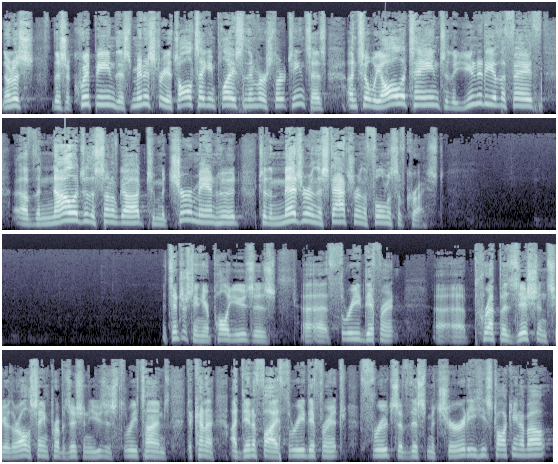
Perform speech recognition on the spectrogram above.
Notice this equipping, this ministry, it's all taking place. And then verse 13 says, until we all attain to the unity of the faith, of the knowledge of the Son of God, to mature manhood, to the measure and the stature and the fullness of Christ. It's interesting here. Paul uses uh, uh three different uh, uh, prepositions here. They're all the same preposition. He uses three times to kind of identify three different fruits of this maturity he's talking about.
